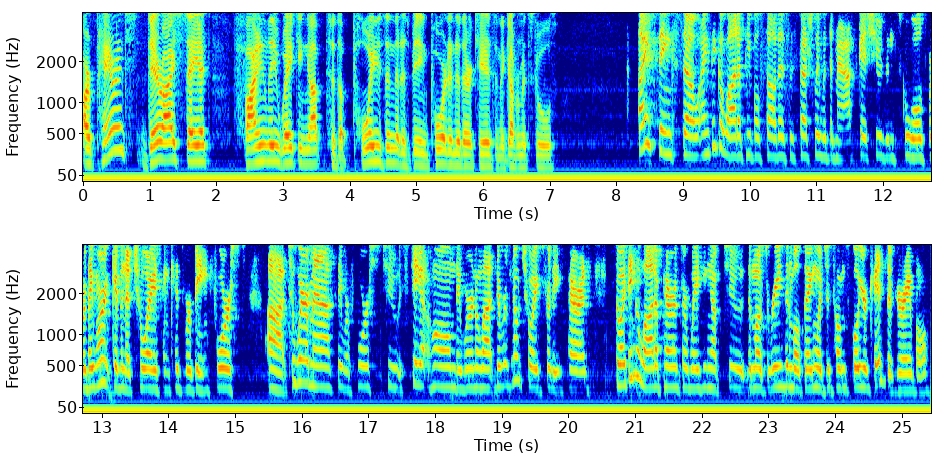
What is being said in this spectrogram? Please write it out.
are parents, dare I say it, finally waking up to the poison that is being poured into their kids in the government schools? I think so. I think a lot of people saw this, especially with the mask issues in schools, where they weren't given a choice and kids were being forced uh, to wear masks. They were forced to stay at home. They weren't allowed. There was no choice for these parents. So I think a lot of parents are waking up to the most reasonable thing, which is homeschool your kids if you're able.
